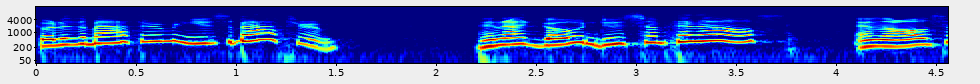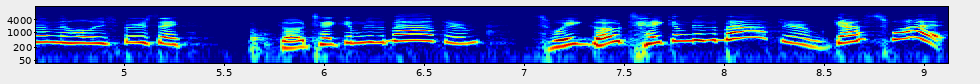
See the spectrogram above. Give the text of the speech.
Go to the bathroom and use the bathroom. Then I'd go and do something else, and then all of a sudden the Holy Spirit say, Go take him to the bathroom. So we go take him to the bathroom. Guess what?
